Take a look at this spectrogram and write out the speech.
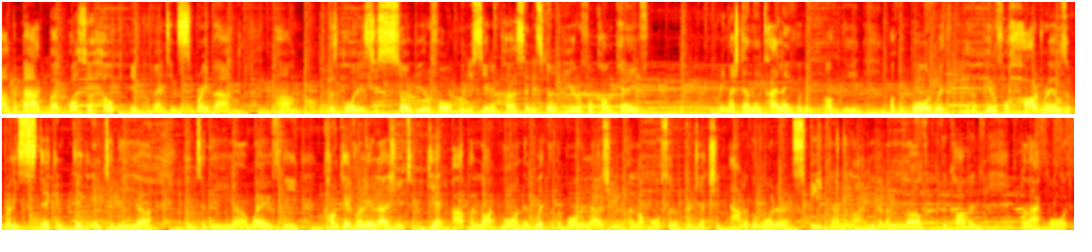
out the back, but also help in preventing spray back. Um, this board is just so beautiful. When you see it in person, it's got a beautiful concave, pretty much down the entire length of the of the of the board with you know beautiful hard rails that really stick and dig into the uh, into the uh, wave. The concave really allows you to get up a lot more and the width of the board allows you a lot more sort of projection out of the water and speed down the line. You're going to love the carbon black board.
